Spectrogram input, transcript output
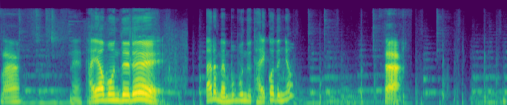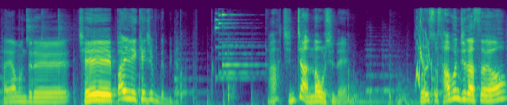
네. 네, 다이아몬드를 다른 멤버분들 다 했거든요. 네. 다이아몬드를 제일 빨리 캐주면 됩니다. 아, 진짜 안 나오시네. 벌써 4분 지났어요.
